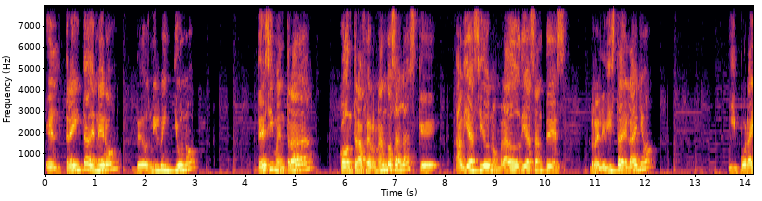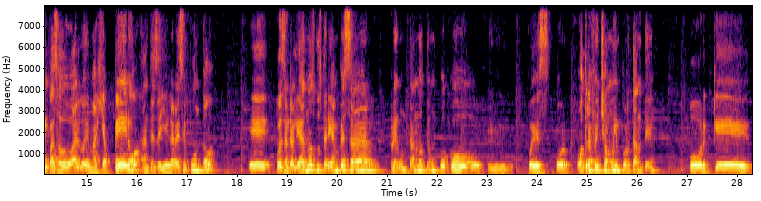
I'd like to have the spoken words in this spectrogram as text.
el 30 de enero de 2021, décima entrada contra Fernando Salas, que había sido nombrado días antes relevista del año. Y por ahí pasó algo de magia, pero antes de llegar a ese punto, eh, pues en realidad nos gustaría empezar preguntándote un poco, eh, pues por otra fecha muy importante, porque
